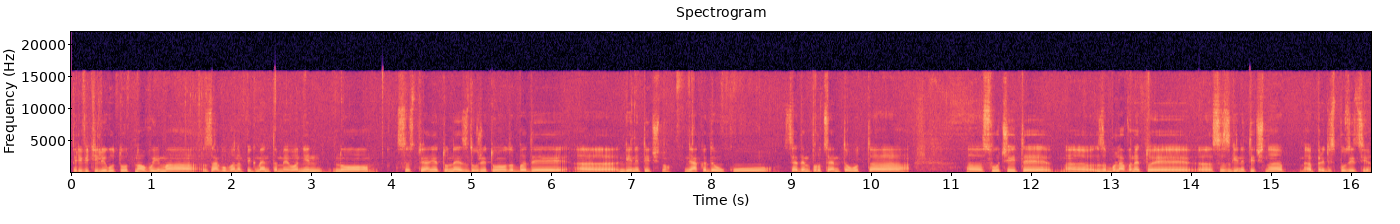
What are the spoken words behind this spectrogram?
При витилигото отново има загуба на пигмента меланин, но състоянието не е задължително да бъде а, генетично. Някъде около 7% от а, а, случаите а, заболяването е а, с генетична предиспозиция.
